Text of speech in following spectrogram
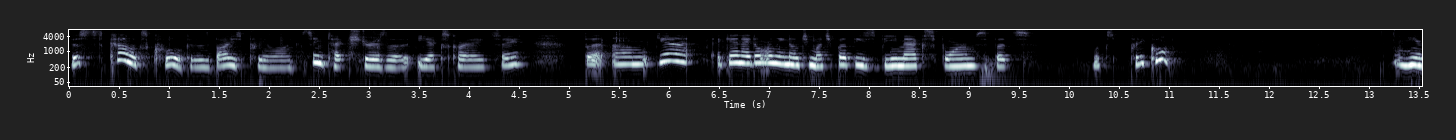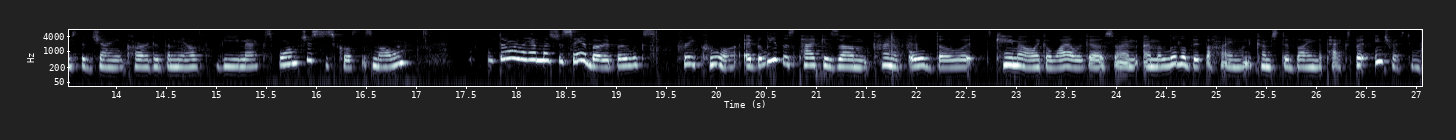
this kind of looks cool because his body's pretty long. Same texture as a EX card, I'd say. But um, yeah, again, I don't really know too much about these VMAX forms, but looks pretty cool. And here's the giant card of the Meowth VMAX form, just as cool as the small one. Don't really have much to say about it, but it looks pretty cool. I believe this pack is um kind of old though. It came out like a while ago, so I'm, I'm a little bit behind when it comes to buying the packs, but interesting.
